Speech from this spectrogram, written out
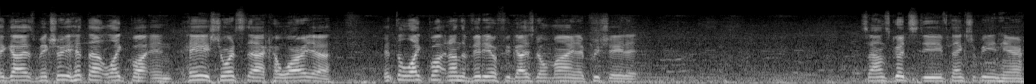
Hey guys, make sure you hit that like button. Hey Short Stack, how are ya? Hit the like button on the video if you guys don't mind. I appreciate it. Sounds good, Steve. Thanks for being here.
